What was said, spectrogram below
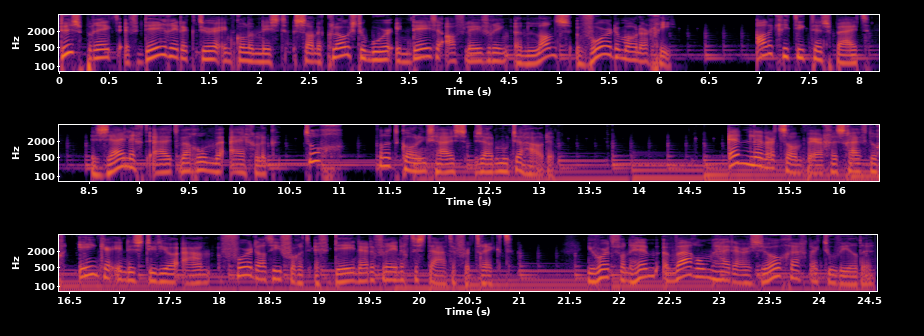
Dus spreekt FD-redacteur en columnist Sanne Kloosterboer in deze aflevering een lans voor de monarchie. Alle kritiek ten spijt, zij legt uit waarom we eigenlijk toch van het Koningshuis zouden moeten houden. En Lennart Zandbergen schrijft nog één keer in de studio aan voordat hij voor het FD naar de Verenigde Staten vertrekt. Je hoort van hem waarom hij daar zo graag naartoe wilde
